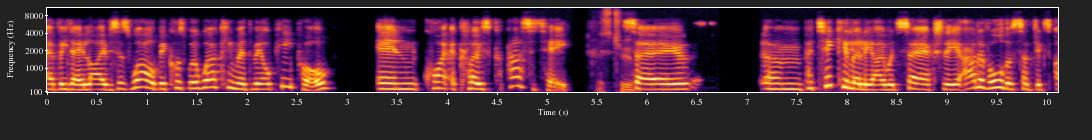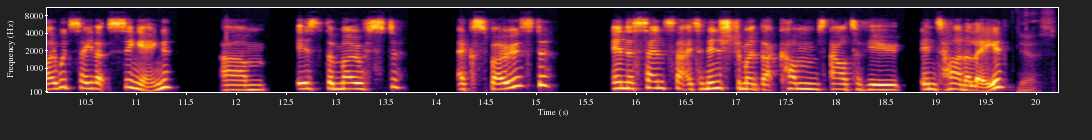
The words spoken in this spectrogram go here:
everyday lives as well, because we're working with real people in quite a close capacity. That's true. So um, particularly, I would say, actually, out of all the subjects, I would say that singing um, is the most exposed in the sense that it's an instrument that comes out of you internally. Yes.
